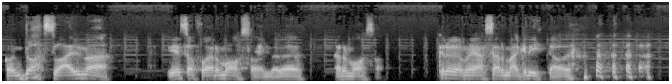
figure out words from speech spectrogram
con toda su alma. Y eso fue hermoso, ¿entendés? Hermoso. Creo que me voy a hacer macrista.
